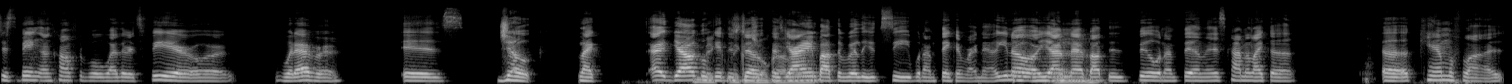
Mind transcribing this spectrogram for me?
just being uncomfortable, whether it's fear or whatever, is joke. Like uh, y'all go Make- get this joke joke because y'all ain't about to really see what I'm thinking right now, you know, or y'all Yeah. not about to feel what I'm feeling. It's kind of like a a camouflage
